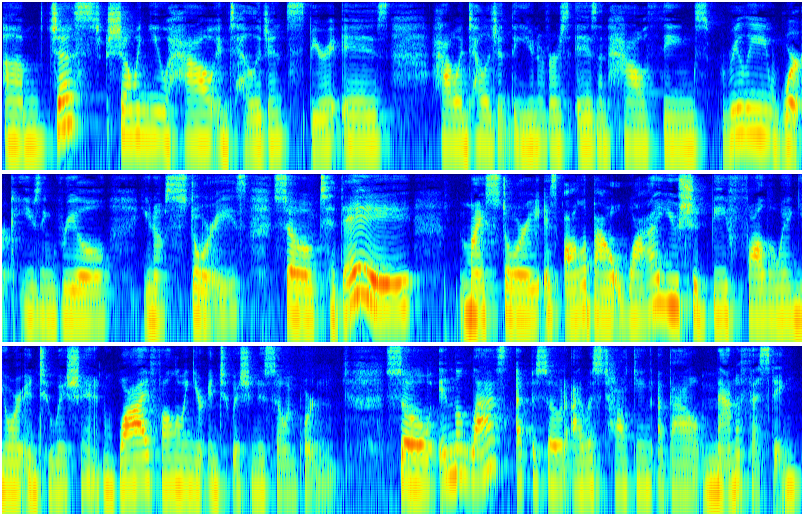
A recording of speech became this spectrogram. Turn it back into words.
um, just showing you how intelligent spirit is, how intelligent the universe is, and how things really work using real, you know, stories. So today, my story is all about why you should be following your intuition, why following your intuition is so important. So, in the last episode, I was talking about manifesting.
